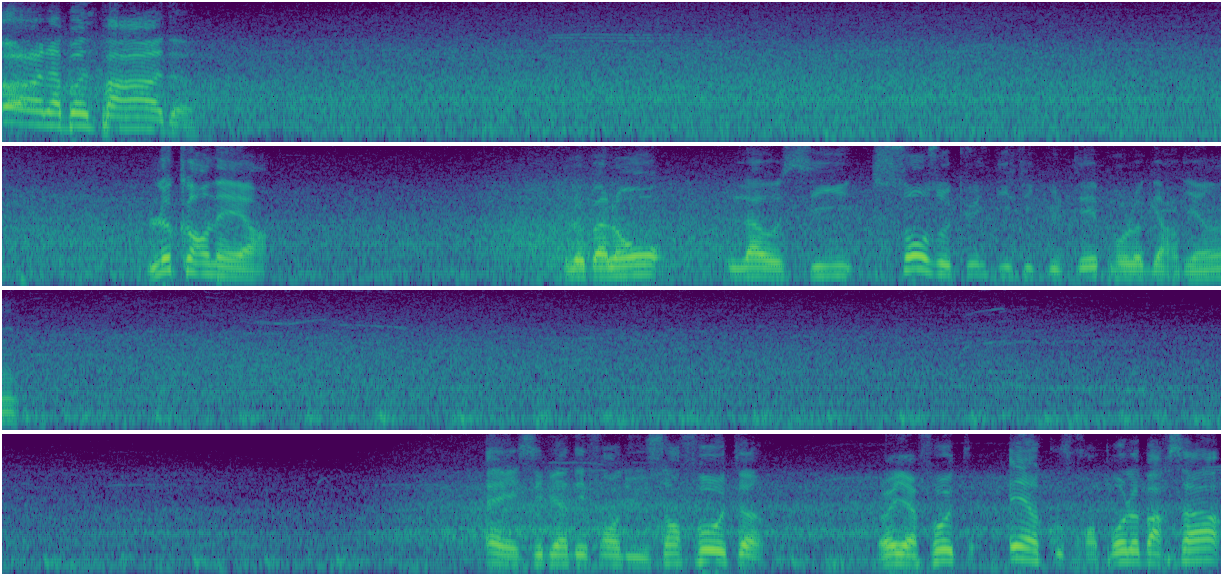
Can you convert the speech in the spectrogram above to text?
Oh, la bonne parade. Le corner. Le ballon, là aussi, sans aucune difficulté pour le gardien. Et c'est bien défendu, sans faute. Oui, il y a faute et un coup franc pour le Barça.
